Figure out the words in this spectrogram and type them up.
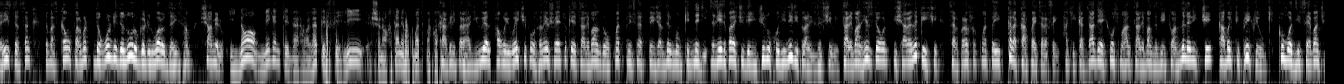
دریځ ترڅنګ د مسکو پر مټ د غونډې د نورو ګډونوالو دریځ هم شامل و. اینا میګن که در حالت فعلی شناختن حکومت مکاتب. ښاغلي فرهادي وویل، هغوی وایي چې په اوسنیو شرایطو کې د طالبانو د حکومت په رسمیت پیژندل ممکن نه دي، د دې لپاره چې د نجونو خونې نه دي پرانیزل شوي، طالبان هیڅ ډول اشاره نه کوي چې سرپرست حکومت به یې کله کار پای ته رسوي، حقیقت دا دی چې اوسمهال طالبان د دې توان نه لري چې کابل کې پریکړې وکړي. کوم وزیر صاحبان چې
